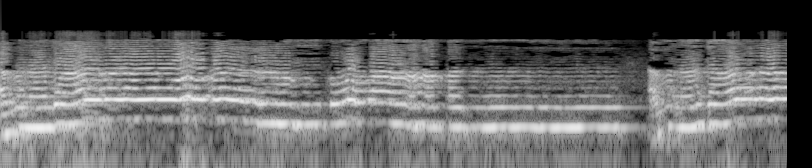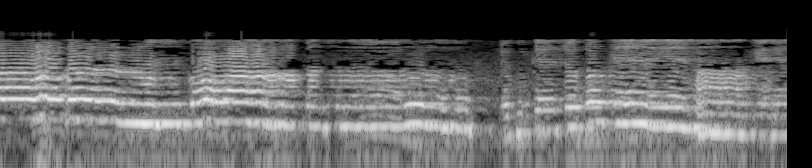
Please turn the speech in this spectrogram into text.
اب نہ جانا ہم کو واپس اب نہ جانا ہم کو واپس چپ کے چپ کے یہ مانگے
